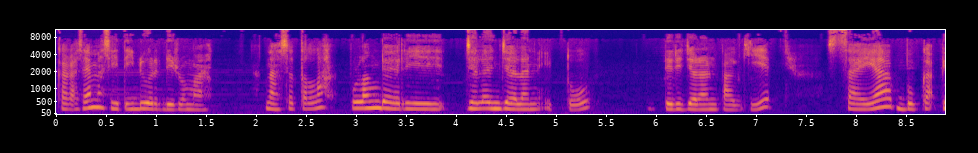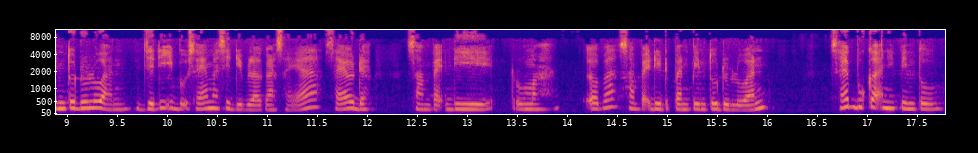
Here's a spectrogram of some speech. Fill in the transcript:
kakak saya masih tidur di rumah nah setelah pulang dari jalan-jalan itu dari jalan pagi saya buka pintu duluan. Jadi ibu saya masih di belakang saya. Saya udah sampai di rumah apa sampai di depan pintu duluan. Saya buka nih pintu,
